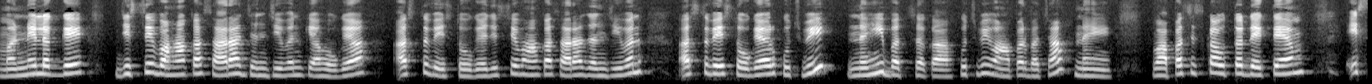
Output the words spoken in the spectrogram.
मरने लग गए, जिससे वहाँ का सारा जनजीवन क्या हो गया? अस्त व्यस्त हो गया, जिससे वहाँ का सारा जनजीवन अस्त व्यस्त हो गया और कुछ भी नहीं बच सका, कुछ भी वहाँ पर बचा नहीं। वापस इसका उत्तर देखते हैं हम। इस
